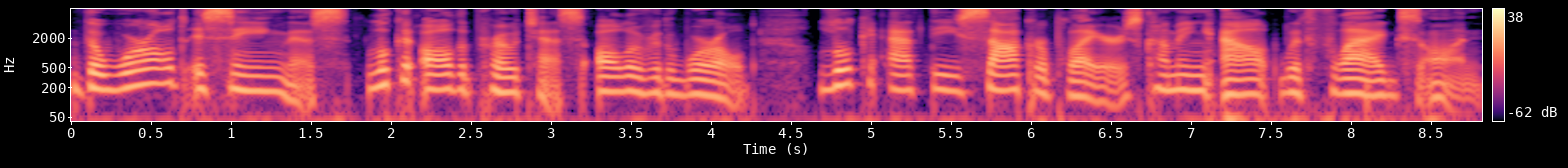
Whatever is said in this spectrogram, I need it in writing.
the world is seeing this. Look at all the protests all over the world. Look at these soccer players coming out with flags on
